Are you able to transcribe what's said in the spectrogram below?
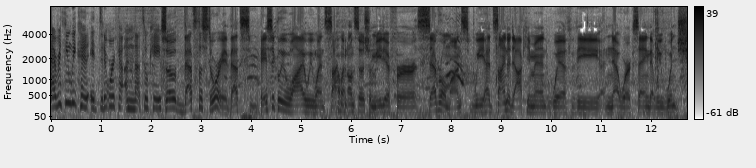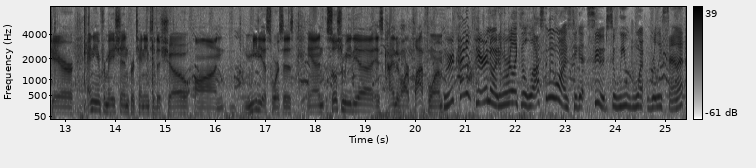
everything we could, it didn't work out and that's okay. So that's the story. That's basically why we went silent on social media for several months. We had signed a document with the network saying that we wouldn't share any information pertaining to the show on media sources and social media is kind of our platform. We were kind of paranoid. We were like the last thing we want is to get sued. So we went really silent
